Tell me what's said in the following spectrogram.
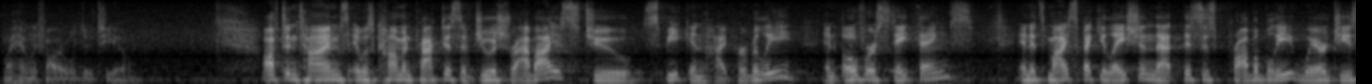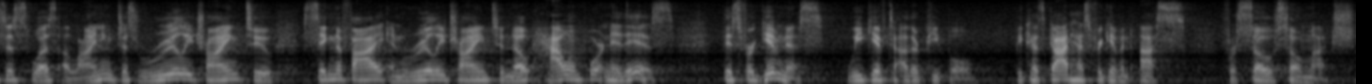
my heavenly Father will do to you. Oftentimes, it was common practice of Jewish rabbis to speak in hyperbole and overstate things. And it's my speculation that this is probably where Jesus was aligning, just really trying to signify and really trying to note how important it is this forgiveness we give to other people because God has forgiven us for so, so much.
